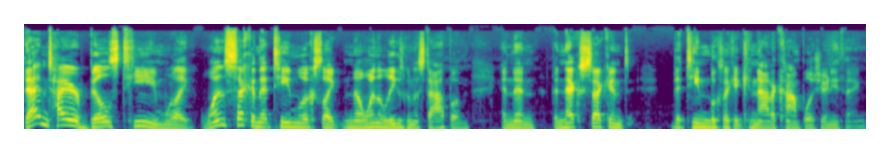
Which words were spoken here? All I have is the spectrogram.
that entire Bills team were like one second that team looks like no one in the league is going to stop them, and then the next second the team looks like it cannot accomplish anything.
